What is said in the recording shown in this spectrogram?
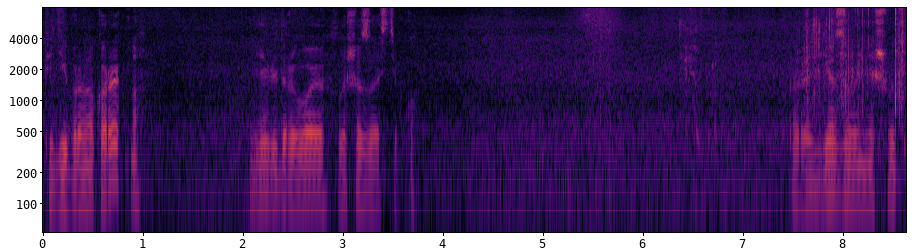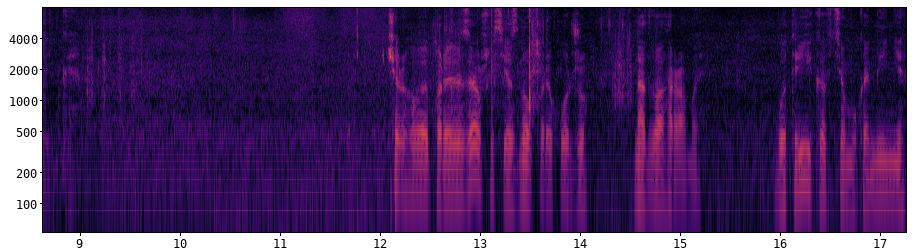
підібрано коректно. Я відриваю лише застібку. Перев'язування швиденьке. Чергове перев'язавшись, я знов переходжу на 2 грами, бо трійка в цьому камінні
